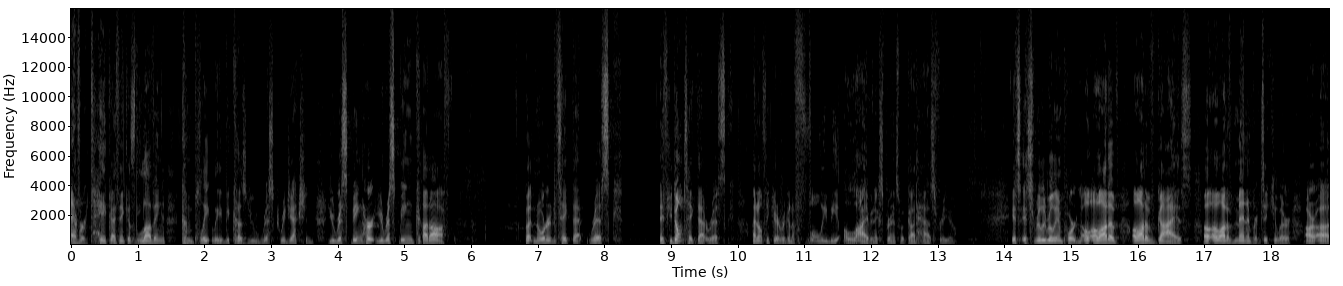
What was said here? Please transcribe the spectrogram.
ever take, I think, is loving completely because you risk rejection. You risk being hurt. You risk being cut off. But in order to take that risk, if you don't take that risk, I don't think you're ever going to fully be alive and experience what God has for you. It's, it's really, really important. A, a lot, of, a lot of guys, a, a lot of men in particular, are, uh,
